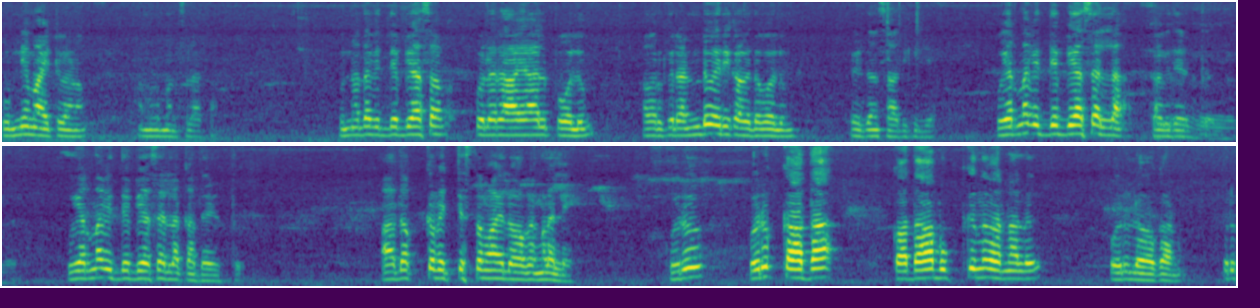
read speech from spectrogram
പുണ്യമായിട്ട് വേണം നമ്മൾ മനസ്സിലാക്കാം ഉന്നത വിദ്യാഭ്യാസ പുലരായാൽ പോലും അവർക്ക് രണ്ട് വരി കവിത പോലും എഴുതാൻ സാധിക്കില്ല. ഉയർന്ന വിദ്യാഭ്യാസമല്ല കവിത എഴുത്ത്. ഉയർന്ന വിദ്യാഭ്യാസമല്ല കഥ എഴുത്ത്. അതൊക്കെ വ്യത്യസ്തമായ ലോകങ്ങളല്ലേ? ഒരു ഒരു കഥ കഥാ ബുക്ക് എന്ന് പറഞ്ഞാൽ ഒരു ലോകമാണ് ഒരു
